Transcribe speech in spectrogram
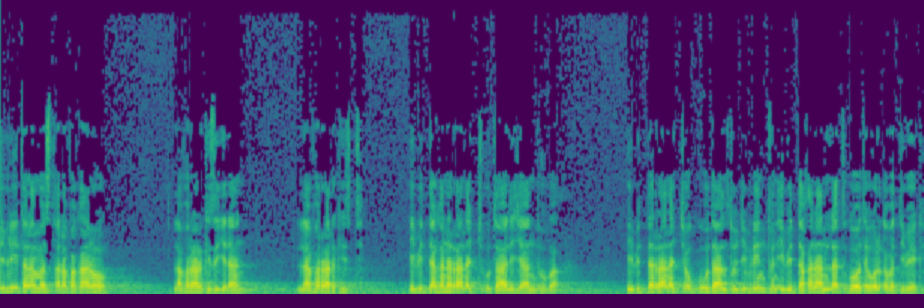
jibrii tan ammas xarafa kaanoo lafarra harkisi jedhaan. Lafarra harkisti ibidda kanarraan achi utaali jedhaan duuba. Ibiddarraan achi hogguu utaaltu jibriin tun ibidda kanaan lax gootee wal qabatti beeke.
